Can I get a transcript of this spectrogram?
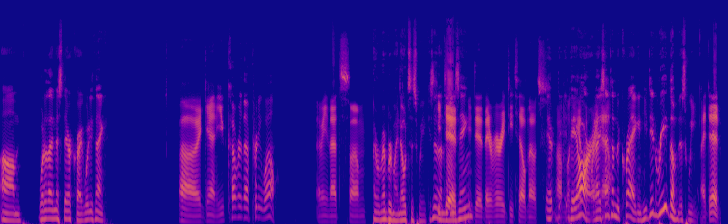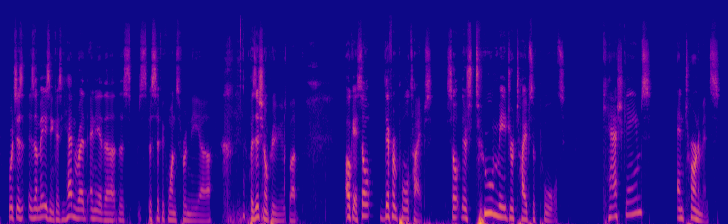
Um, what did I miss there, Craig? What do you think? Uh, again, you covered that pretty well. I mean, that's um. I remembered my notes this week. Isn't it amazing? Did. He did. They're very detailed notes. It, they are, right and I now. sent them to Craig, and he did read them this week. I did, which is is amazing because he hadn't read any of the the specific ones from the uh, positional previews. But okay, so different pool types. So there's two major types of pools: cash games and tournaments.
